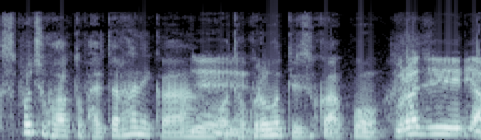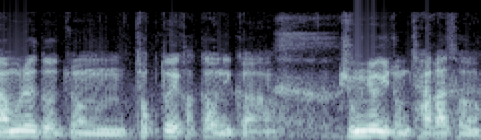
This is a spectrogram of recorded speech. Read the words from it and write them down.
스포츠 과학도 발달하니까 예. 뭐더 그런 것도 있을 것 같고 브라질이 아무래도 좀 적도에 가까우니까 중력이 좀 작아서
